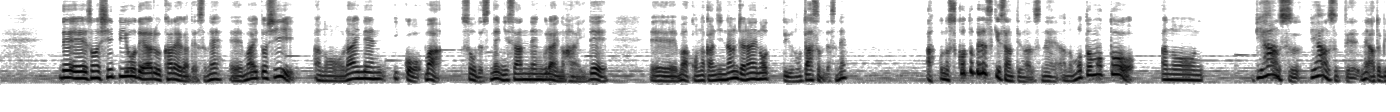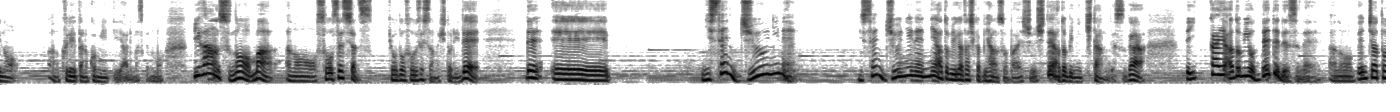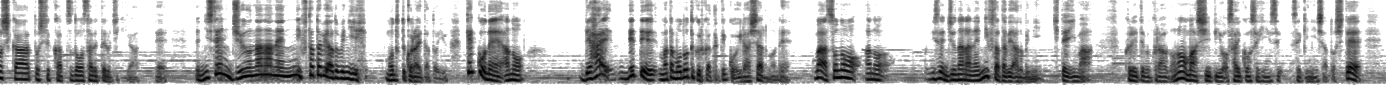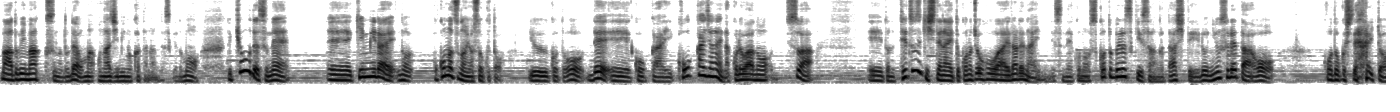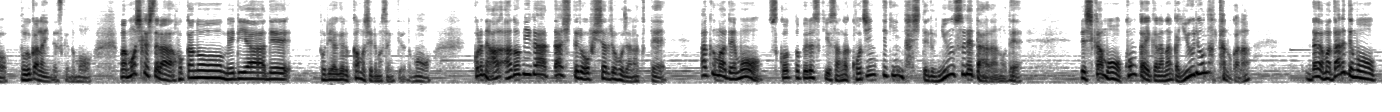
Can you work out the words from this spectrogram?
で、その CPO である彼がですね、毎年、あの、来年以降、まあ、そうですね、2、3年ぐらいの範囲で、えー、まあ、こんな感じになるんじゃないのっていうのを出すんですね。あこのスコット・ベルスキーさんっていうのはですねもともとあのビハンスビハンスってねアドビのあのクリエイターのコミュニティありますけどもビハンスの,、まあ、あの創設者です共同創設者の一人でで、えー、2012年2012年にアドビが確かビハンスを買収してアドビに来たんですがで一回アドビを出てですねあのベンチャー投資家として活動されてる時期があってで2017年に再びアドビに 戻ってこられたという。結構ねあの出入出てまた戻ってくる方結構いらっしゃるのでまあそのあの2017年に再びアドビに来て今クリエイティブクラウドの、まあ、CPO 最高責任責任者として、まあ、Adobe Max などではお,、ま、おなじみの方なんですけども。で今日ですね、えー、近未来の9つの予測ということをで、えー、公開。公開じゃないな。これはあの実は、えーとね、手続きしてないとこの情報は得られないんですね。このスコット・ベルスキーさんが出しているニュースレターを購読してないと届かないんですけども、まあ、もしかしたら他のメディアで取り上げるかもしれませんけれどもこれねアドビが出してるオフィシャル情報じゃなくてあくまでもスコット・ペルスキーさんが個人的に出してるニュースレターなのででしかも今回からなんか有料になったのかな？だからまあ誰でも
